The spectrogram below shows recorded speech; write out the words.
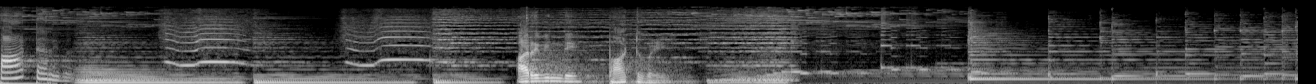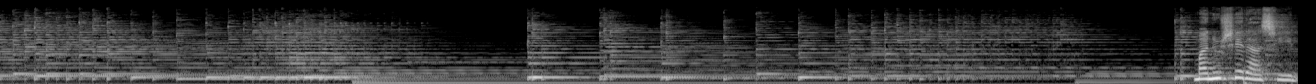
പാട്ടറിവ്. അറിവിന്റെ പാട്ടുവഴി. മനുഷ്യരാശിയിൽ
